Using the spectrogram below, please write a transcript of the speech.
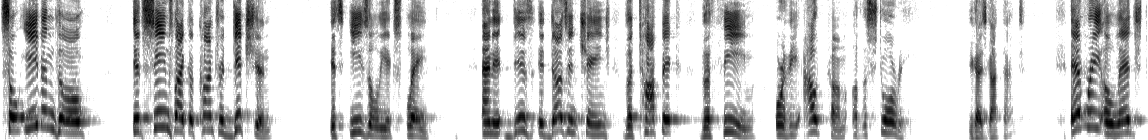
So even though it seems like a contradiction, it's easily explained. And it, does, it doesn't change the topic, the theme, or the outcome of the story. You guys got that? Every alleged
